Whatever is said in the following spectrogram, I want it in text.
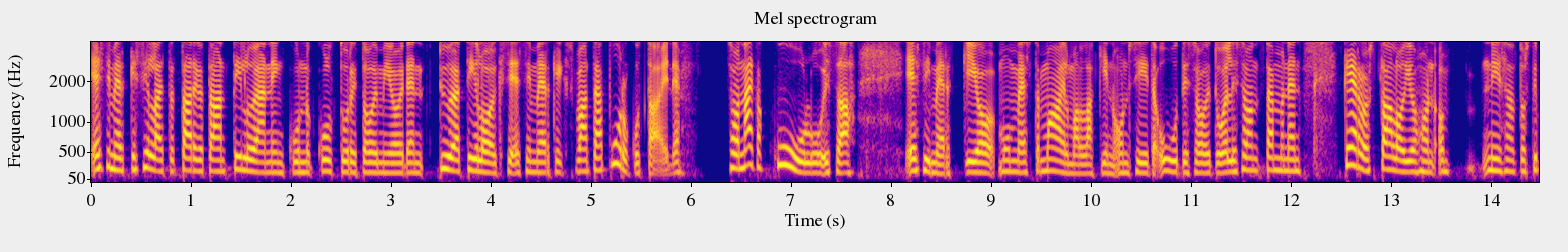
esimerkki sillä, että tarjotaan tiloja niin kuin kulttuuritoimijoiden työtiloiksi esimerkiksi, vaan tämä purkutaide se on aika kuuluisa esimerkki jo mun mielestä maailmallakin on siitä uutisoitu. Eli se on tämmöinen kerrostalo, johon on niin sanotusti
